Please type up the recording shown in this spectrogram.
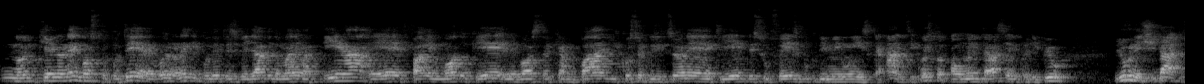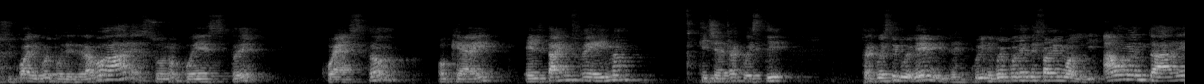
non, che non è il vostro potere, voi non è che potete svegliarvi domani mattina e fare in modo che le vostre campagne, il costo di acquisizione clienti su Facebook diminuisca, anzi questo aumenterà sempre di più. Gli unici dati sui quali voi potete lavorare sono questi, questo, ok? E il time frame che c'è tra questi tra queste due vendite. Quindi voi potete fare in modo di aumentare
